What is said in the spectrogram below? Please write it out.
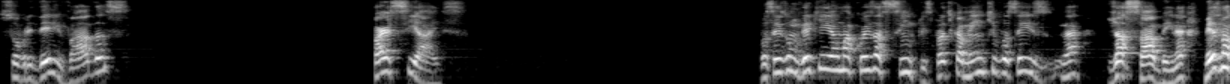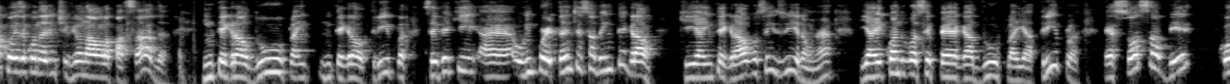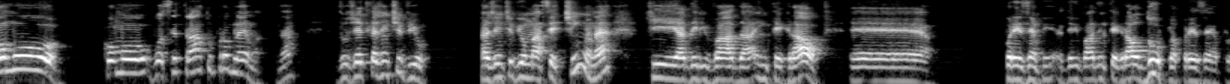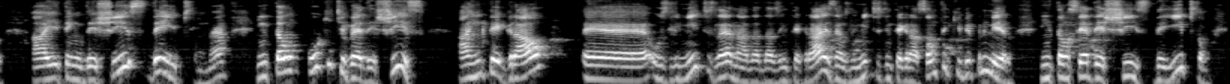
sobre derivadas parciais. Vocês vão ver que é uma coisa simples, praticamente vocês né, já sabem, né? Mesma coisa quando a gente viu na aula passada, integral dupla, integral tripla, você vê que é, o importante é saber integral, que a integral vocês viram, né? E aí quando você pega a dupla e a tripla, é só saber como como você trata o problema, né? Do jeito que a gente viu. A gente viu um macetinho, né? Que a derivada integral, é, por exemplo, a derivada integral dupla, por exemplo, aí tem o dx, dy, né? Então, o que tiver dx, a integral é, os limites né, na, das integrais, né, os limites de integração tem que vir primeiro. Então, se é dx, dy,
